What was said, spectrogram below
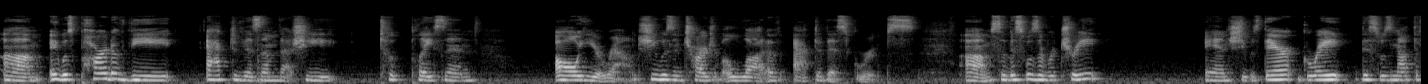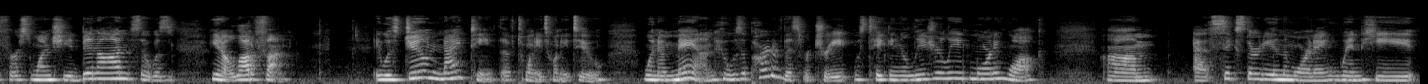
Um, it was part of the activism that she took place in all year round. She was in charge of a lot of activist groups. Um, so this was a retreat, and she was there. Great. This was not the first one she had been on, so it was, you know, a lot of fun. It was June 19th of 2022 when a man who was a part of this retreat was taking a leisurely morning walk um, at 6:30 in the morning when he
